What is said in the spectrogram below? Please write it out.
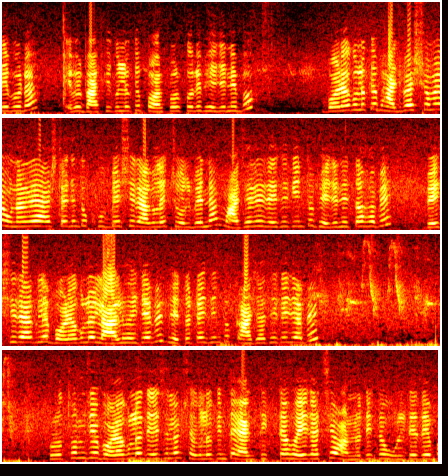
দেবো না এবার বাকিগুলোকে পরপর করে ভেজে নেব। বড়াগুলোকে ভাজবার সময় উনানের আঁচটা কিন্তু খুব বেশি রাখলে চলবে না। মাঝারে রেখে কিন্তু ভেজে নিতে হবে। বেশি রাখলে বড়াগুলো লাল হয়ে যাবে, ভেতরটা কিন্তু কাঁচা থেকে যাবে। প্রথম যে বড়াগুলো দিয়েছিলাম, সেগুলো কিন্তু একদিকটা হয়ে গেছে, অন্যদিকে উল্টে দেব।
